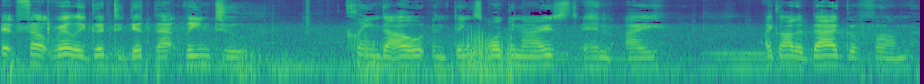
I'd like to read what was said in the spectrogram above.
It felt really good to get that lean-to cleaned out and things organized and I I got a bag of um,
